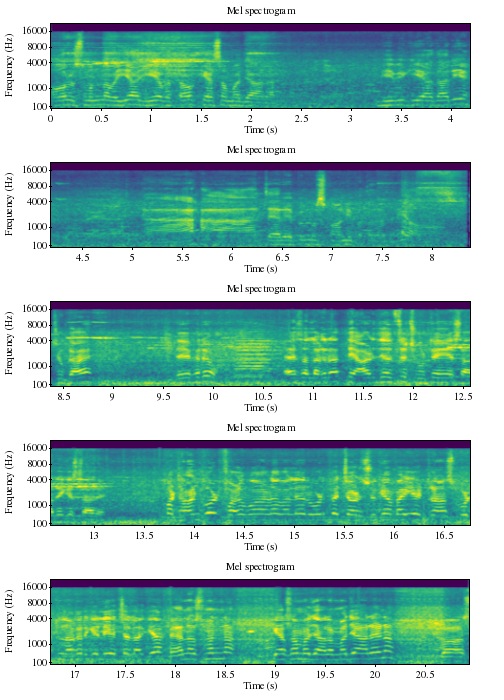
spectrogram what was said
और उस्मन्ना भैया ये बताओ कैसा मज़ा आ रहा है? बीवी की याद आ रही है? चेहरे पे मुस्कान ही पता चल रही है। चुका है। देख रहे हो? ऐसा लग रहा है त्यार जेल से छूटे हैं ये सारे के सारे। पठानकोट फड़वाड़ा वाले रोड पे चढ़ चुके हैं भाई, ये ट्रांसपोर्ट नगर के लिए चला गया। है ना उस्मान ना, कैसा मज़ा आ रहा मज़ा आ रहा है ना? बस।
